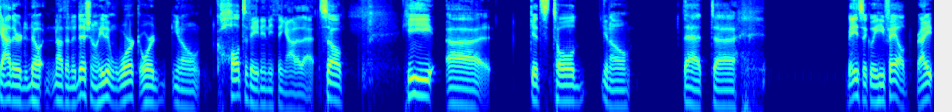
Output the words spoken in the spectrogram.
gathered no, nothing additional. He didn't work or you know cultivate anything out of that. So he uh, gets told, you know, that uh, basically he failed, right?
